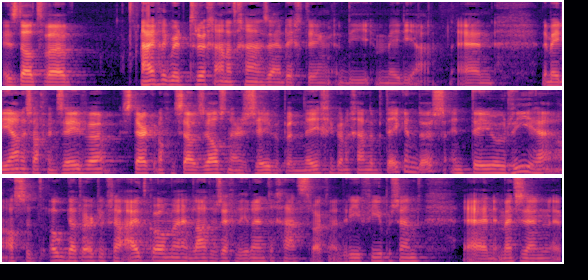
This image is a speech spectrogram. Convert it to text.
is dat we eigenlijk weer terug aan het gaan zijn richting die mediaan. En de mediaan is 8,7. Sterker nog, het zou zelfs naar 7,9 kunnen gaan. Dat betekent dus in theorie, hè, als het ook daadwerkelijk zou uitkomen en laten we zeggen die rente gaat straks naar 3, 4 procent. En mensen zijn eh,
